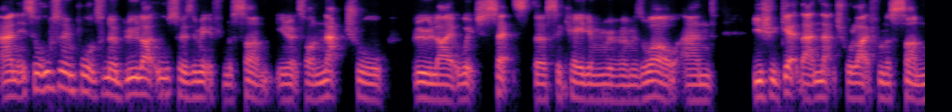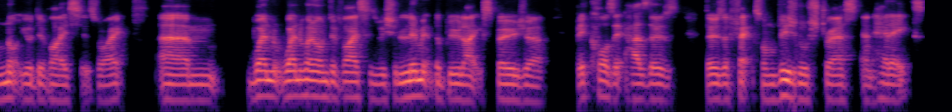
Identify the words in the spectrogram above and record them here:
and it's also important to know blue light also is emitted from the sun you know it's our natural blue light which sets the circadian rhythm as well and you should get that natural light from the sun, not your devices, right? Um, when when we're on devices, we should limit the blue light exposure because it has those those effects on visual stress and headaches.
